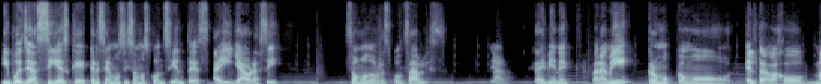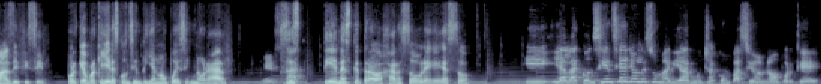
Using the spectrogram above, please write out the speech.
Y pues ya si es que crecemos y somos conscientes, ahí ya ahora sí somos los responsables. Claro. Ahí viene para mí como, como el trabajo más difícil. ¿Por qué? Porque ya eres consciente y ya no lo puedes ignorar. Entonces tienes que trabajar sobre eso. Y, a la conciencia yo le sumaría mucha compasión, ¿no? Porque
